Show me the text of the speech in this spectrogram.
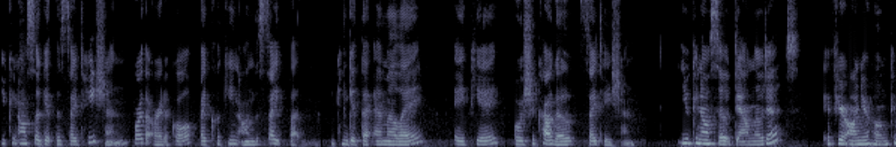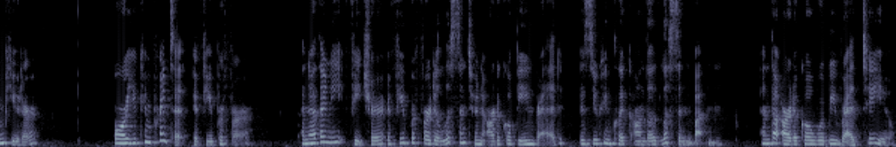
You can also get the citation for the article by clicking on the Cite button. You can get the MLA, APA, or Chicago citation. You can also download it if you're on your home computer, or you can print it if you prefer. Another neat feature, if you prefer to listen to an article being read, is you can click on the Listen button, and the article will be read to you.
